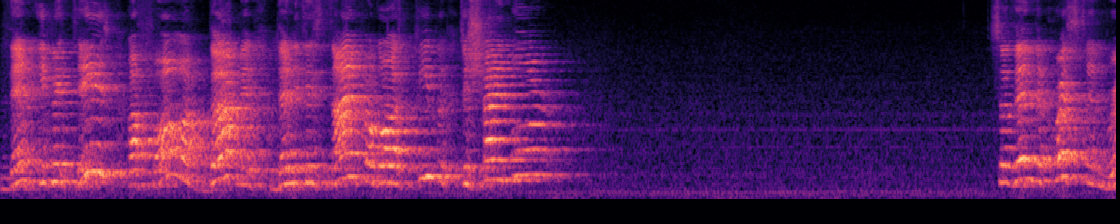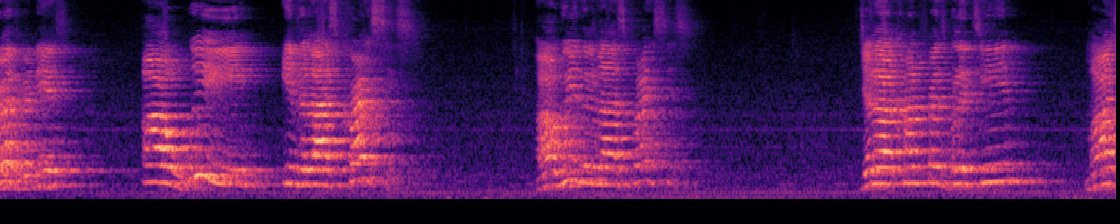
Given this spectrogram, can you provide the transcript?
Then if it is a form of darkness, then it is time for God's people to shine more. So then the question, brethren, is are we in the last crisis? Are we in the last crisis? General Conference Bulletin, March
